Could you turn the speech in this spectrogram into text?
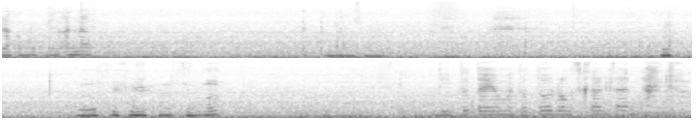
nakabook yung anak. Dito tayo matutulog sa kalsada.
